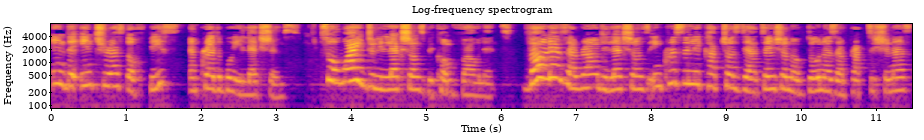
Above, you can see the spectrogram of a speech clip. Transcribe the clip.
in the interest of peace and credible elections. So, why do elections become violent? Violence around elections increasingly captures the attention of donors and practitioners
